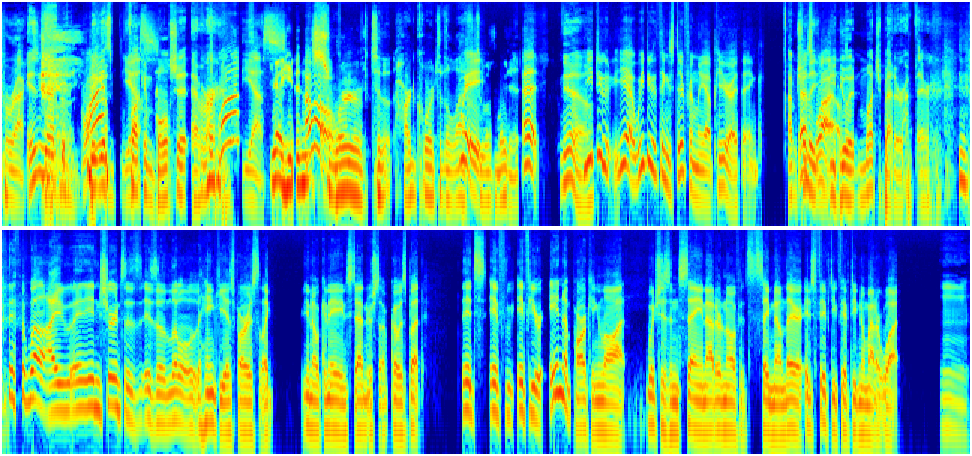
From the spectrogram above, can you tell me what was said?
Correct. Isn't that the biggest Yes. fucking bullshit ever? What? yes. Yeah, he didn't Oh. swerve to the hardcore to the left Wait. to avoid it. Uh, Yeah. We do, yeah, we do things differently up here. I think. I'm sure that's that you do it much better up there. well, I insurance is is a little hinky as far as like you know Canadian standard stuff goes, but it's if if you're in a parking lot, which is insane. I don't know if it's the same down there. It's 50-50 no matter what. Mm.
